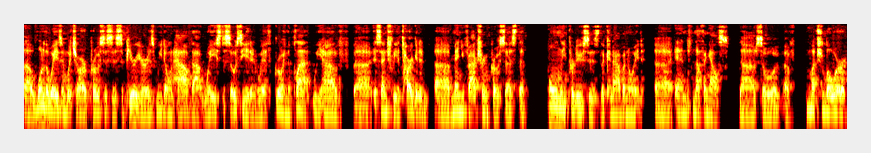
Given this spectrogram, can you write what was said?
Uh, one of the ways in which our process is superior is we don't have that waste associated with growing the plant. We have uh, essentially a targeted uh, manufacturing process that only produces the cannabinoid and nothing else. so a, a much lower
